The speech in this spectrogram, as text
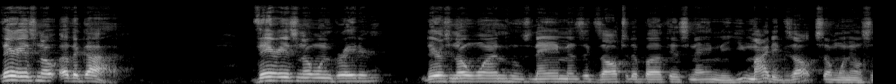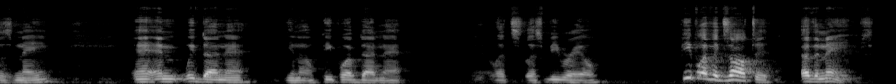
There is no other God. There is no one greater. There's no one whose name is exalted above his name. And you might exalt someone else's name. And, and we've done that. You know, people have done that. Let's let's be real. People have exalted other names,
